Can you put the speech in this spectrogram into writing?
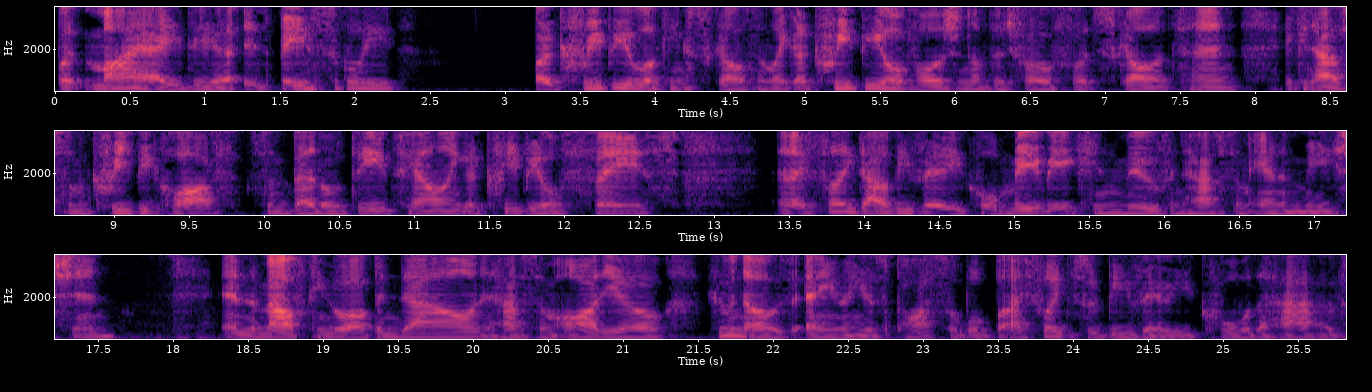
but my idea is basically a creepy looking skeleton, like a creepier version of the 12 foot skeleton. It could have some creepy cloth, some better detailing, a creepier face. And I feel like that would be very cool. Maybe it can move and have some animation. And the mouth can go up and down and have some audio. Who knows, anything is possible. But I feel like this would be very cool to have.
